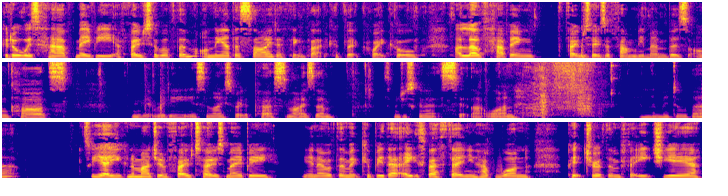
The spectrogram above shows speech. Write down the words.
Could always have maybe a photo of them on the other side. I think that could look quite cool. I love having photos of family members on cards. I think it really is a nice way to personalise them. So I'm just going to sit that one in the middle there. So yeah, you can imagine photos maybe you know, of them. It could be their eighth birthday and you have one picture of them for each year.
